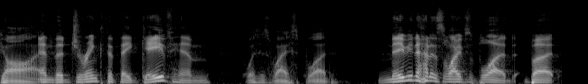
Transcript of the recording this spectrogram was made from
God! And the drink that they gave him was his wife's blood? maybe not his wife's blood, but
